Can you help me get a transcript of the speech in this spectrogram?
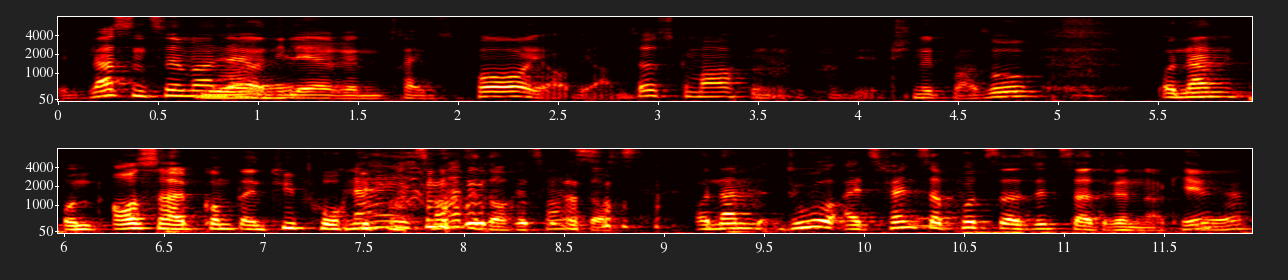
im Klassenzimmer, ne, Ja. und die Lehrerin trägt so vor, ja, wir haben das gemacht und der Schnitt war so. Und dann, Und außerhalb kommt ein Typ nein, hochgefahren. jetzt warte doch, jetzt warte doch. Und dann, du als Fensterputzer sitzt da drin, okay? Ja.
